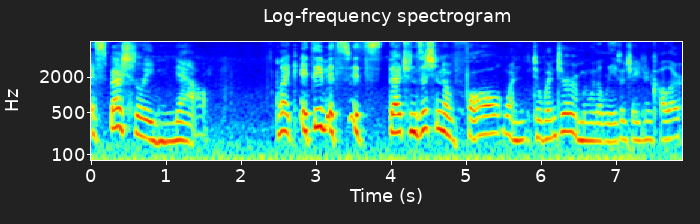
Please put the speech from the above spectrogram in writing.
especially now. Like it's even it's it's that transition of fall when to winter. I mean, when the leaves are changing color,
